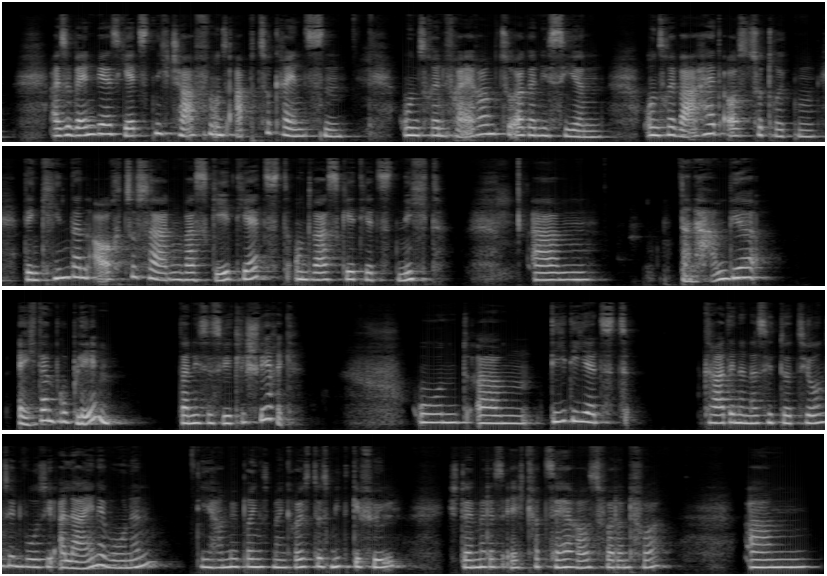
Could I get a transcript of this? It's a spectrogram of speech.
Also wenn wir es jetzt nicht schaffen, uns abzugrenzen, unseren Freiraum zu organisieren, unsere Wahrheit auszudrücken, den Kindern auch zu sagen, was geht jetzt und was geht jetzt nicht, ähm, dann haben wir echt ein Problem. Dann ist es wirklich schwierig. Und ähm, die, die jetzt gerade in einer Situation sind, wo sie alleine wohnen, die haben übrigens mein größtes Mitgefühl. Ich stelle mir das echt gerade sehr herausfordernd vor. Ähm,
